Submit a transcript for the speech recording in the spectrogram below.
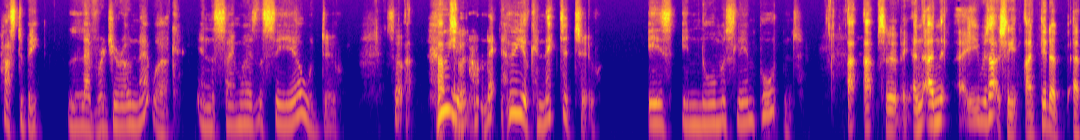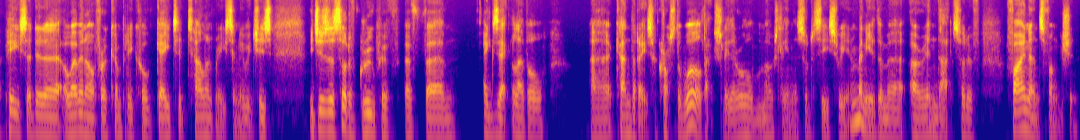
has to be leverage your own network in the same way as the CEO would do. So who you who you're connected to is enormously important. Absolutely, and and it was actually I did a, a piece, I did a, a, webinar for a company called Gated Talent recently, which is which is a sort of group of of um, exec level uh, candidates across the world. Actually, they're all mostly in the sort of C suite, and many of them are, are in that sort of finance function.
